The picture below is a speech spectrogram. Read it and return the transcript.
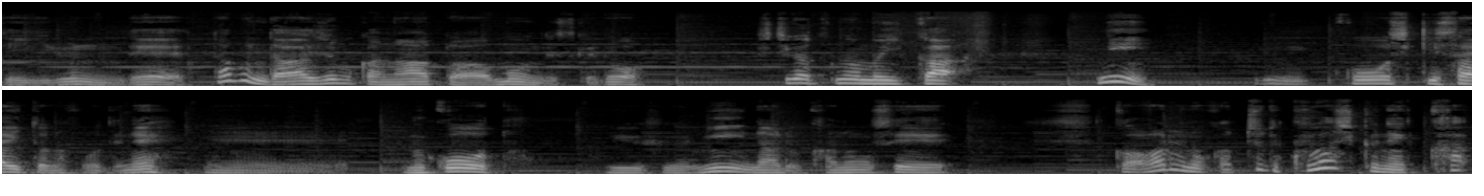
ているんで、多分大丈夫かなとは思うんですけど、7月の6日に、公式サイトの方でね、えー無効という風になる可能性があるのか、ちょっと詳しくね、か、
